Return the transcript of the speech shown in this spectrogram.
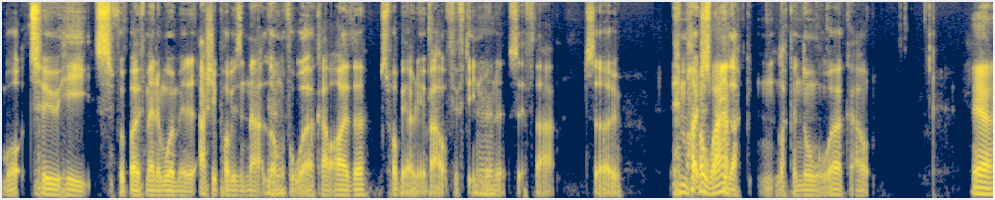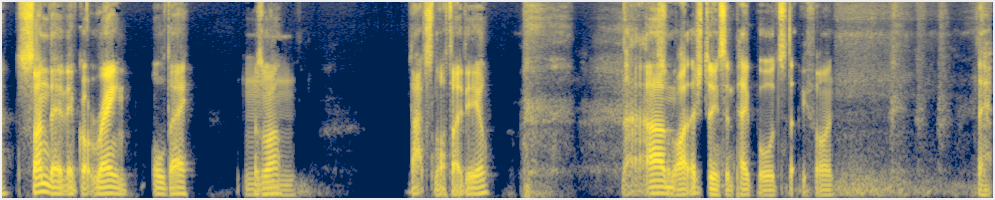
what two heats for both men and women, it actually probably isn't that long Yeah. of a workout either. It's probably only about fifteen Yeah. minutes, if that. So it might Oh, just wow. be like like a normal workout Yeah, Sunday they've got rain all day. As well. Mm, That's not ideal. Nah, Um. They're just doing some pegboards. That'd be fine. They're,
